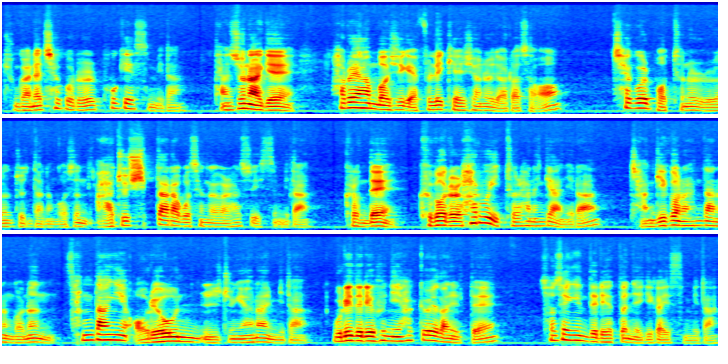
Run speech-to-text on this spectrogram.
중간에 채굴을 포기했습니다. 단순하게 하루에 한 번씩 애플리케이션을 열어서 채굴 버튼을 눌러준다는 것은 아주 쉽다라고 생각을 할 수 있습니다. 그런데 그거를 하루 이틀 하는 게 아니라 장기간 한다는 것은 상당히 어려운 일 중에 하나입니다. 우리들이 흔히 학교에 다닐 때 선생님들이 했던 얘기가 있습니다.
